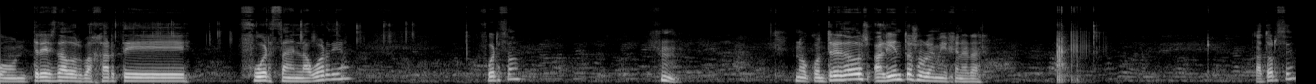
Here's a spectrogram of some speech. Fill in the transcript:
con 3 dados bajarte fuerza en la guardia. Fuerza. Hmm. No, con 3 dados aliento sobre mi general. 14.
